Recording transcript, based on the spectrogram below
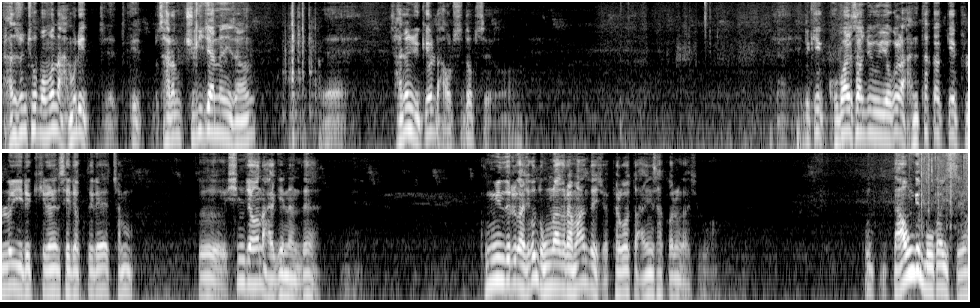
단순 초범은 아무리 사람 죽이지 않는 이상은 예, 4년 6개월 나올 수도 없어요. 예, 이렇게 고발사주 의혹을 안타깝게 불러일으키는 세력들의 참 그 심정은 알겠는데 예, 국민들을 가지고 농락을 하면 안 되죠. 별것도 아닌 사건을 가지고. 뭐 나온 게 뭐가 있어요?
